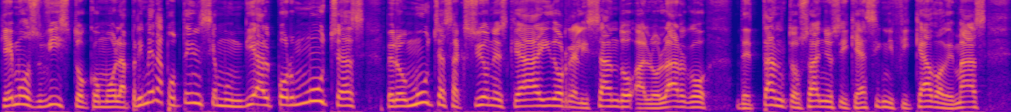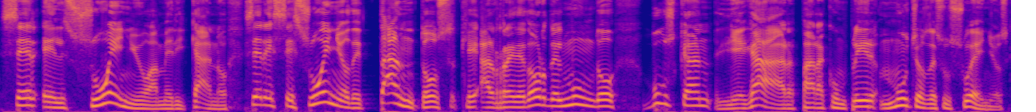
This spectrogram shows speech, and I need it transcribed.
que hemos visto como la primera potencia mundial por muchas, pero muchas acciones que ha ido realizando a lo largo de tantos años y que ha significado además ser el sueño americano, ser ese sueño de tantos que alrededor del mundo buscan llegar para cumplir muchos de sus sueños.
